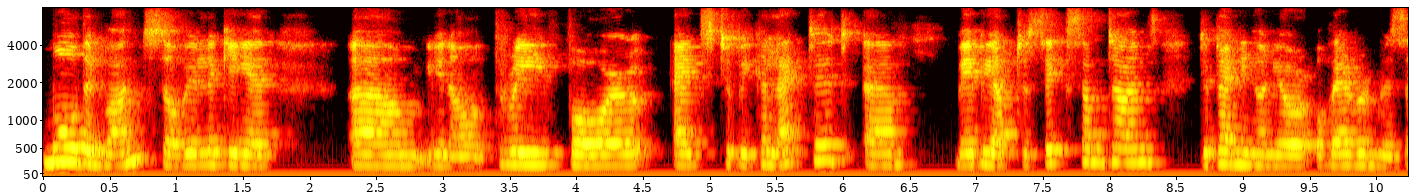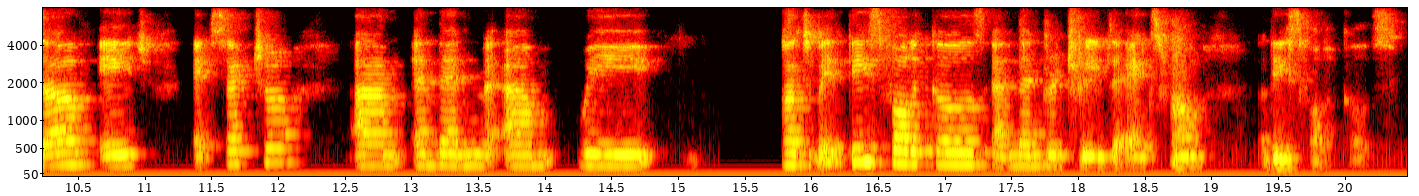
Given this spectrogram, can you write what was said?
more than one. So we're looking at, um, you know, three, four eggs to be collected, um, maybe up to six sometimes, depending on your ovarian reserve, age, etc. Um, and then um, we cultivate these follicles and then retrieve the eggs from these follicles.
